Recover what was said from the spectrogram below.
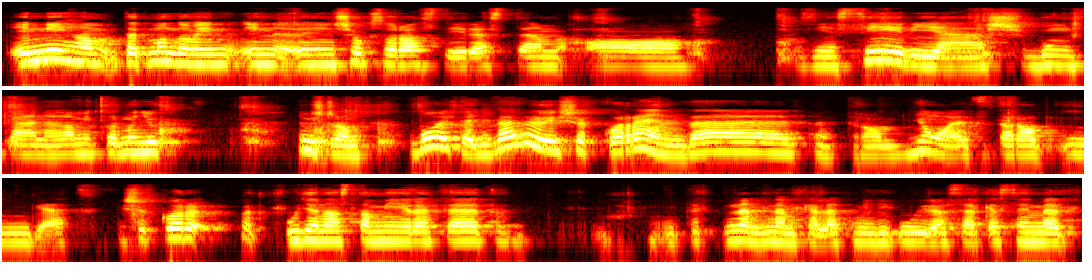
én néha, tehát mondom, én, én, én sokszor azt éreztem a, az ilyen szériás munkánál, amikor mondjuk, nem is tudom, volt egy vevő, és akkor rendelt, nem tudom, nyolc darab inget. És akkor ugyanazt a méretet nem, nem kellett mindig újra szerkeszteni, mert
